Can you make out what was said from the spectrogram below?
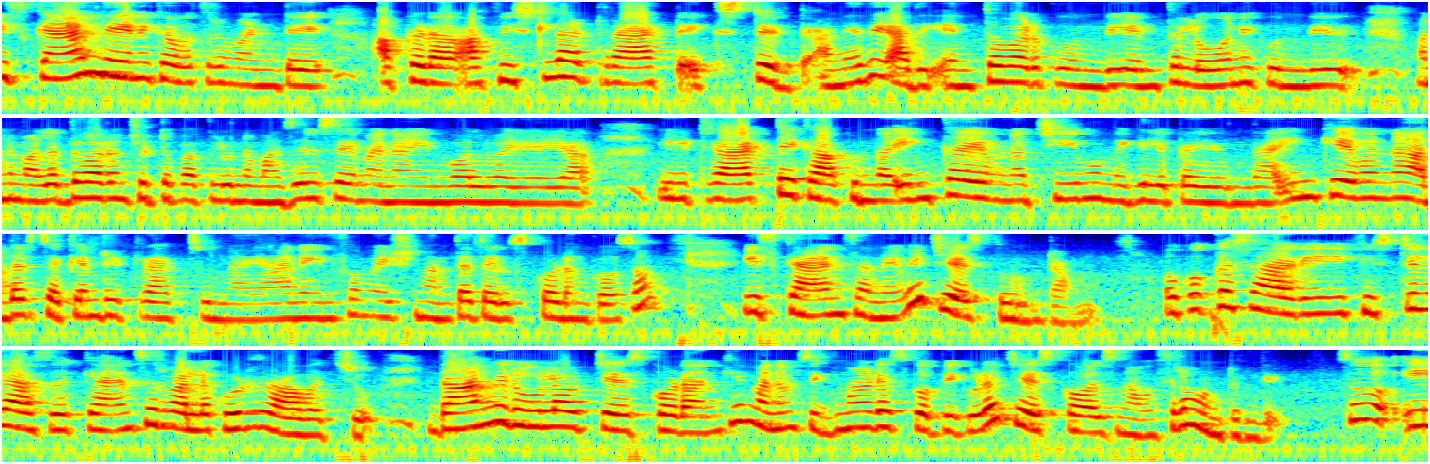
ఈ స్కాన్ దేనికి అవసరం అంటే అక్కడ ఆ ఫిష్ల ట్రాక్ట్ ఎక్స్టెంట్ అనేది అది ఎంతవరకు ఉంది ఎంత లోనికి ఉంది మన మలద్వారం చుట్టుపక్కల ఉన్న మజిల్స్ ఏమైనా ఇన్వాల్వ్ అయ్యాయా? ఈ ట్రాక్టే కాకుండా ఇంకా ఏమైనా చీము మిగిలిపోయి ఉందా? ఇంకేమైనా అదర్ సెకండరీ ట్రాక్ట్స్ ఉన్నాయా? అనే ఇన్ఫర్మేషన్ అంతా తెలుసుకోవడం కోసం ఈ స్కాన్స్ అనేవి చేస్తూ ఉంటాము. ఒక్కొక్కసారి ఈ ఫిస్టిలాస్ క్యాన్సర్ వల్ల కూడా రావచ్చు. దాన్ని రూల్ అవుట్ చేసుకోవడానికి మనం సిగ్మాడోస్కోపీ కూడా చేసుకోవాల్సిన అవసరం ఉంటుంది. సో ఈ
